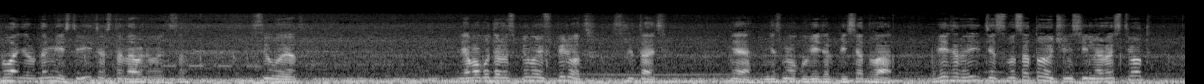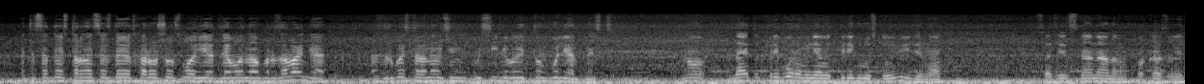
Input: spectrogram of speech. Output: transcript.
Планер на месте, видите, останавливается. Силуэт. Я могу даже спиной вперед слетать. Не, не смогу, ветер 52. Ветер, видите, с высотой очень сильно растет. Это, с одной стороны, создает хорошие условия для волнообразования, а с другой стороны, очень усиливает турбулентность. Ну, на этот прибор у меня вот перегрузка выведена. Соответственно, она нам показывает,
